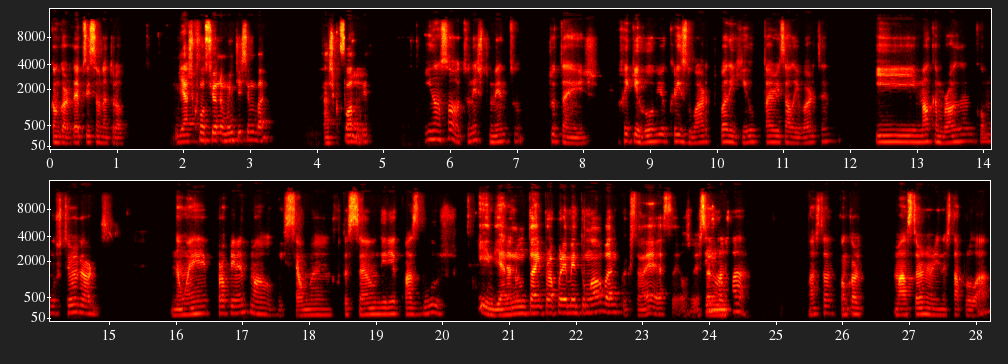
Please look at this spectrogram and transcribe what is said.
concordo, é a posição natural. e acho que funciona muitíssimo bem. Acho que Sim. pode vir. E não só, tu neste momento, tu tens Ricky Rubio, Chris Duarte, Buddy Hill, Tyrese Halliburton e Malcolm Brogdon como os teus guards. Não é propriamente mau, isso é uma rotação, diria, quase de luxo. E Indiana não tem propriamente um mau banco, a questão é essa. Eles Sim, lá não- está. Lá está, concordo. Miles Turner ainda está por lá.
